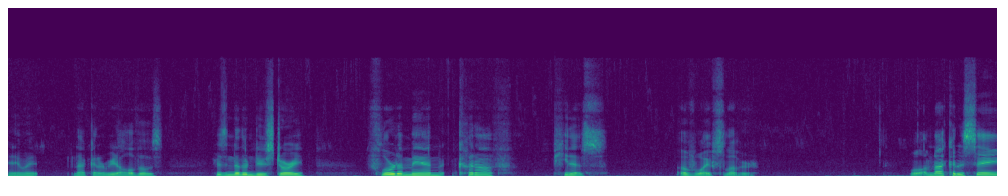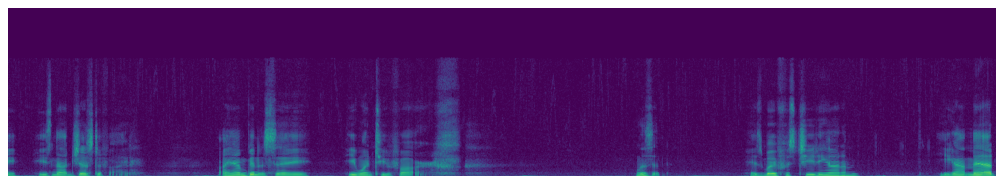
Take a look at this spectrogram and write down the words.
Anyway, not going to Here's another news story. Florida man cut off penis of wife's lover. Well, I'm not going to say he's not justified. I am going to say he went too far. Listen, his wife was cheating on him. He got mad.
